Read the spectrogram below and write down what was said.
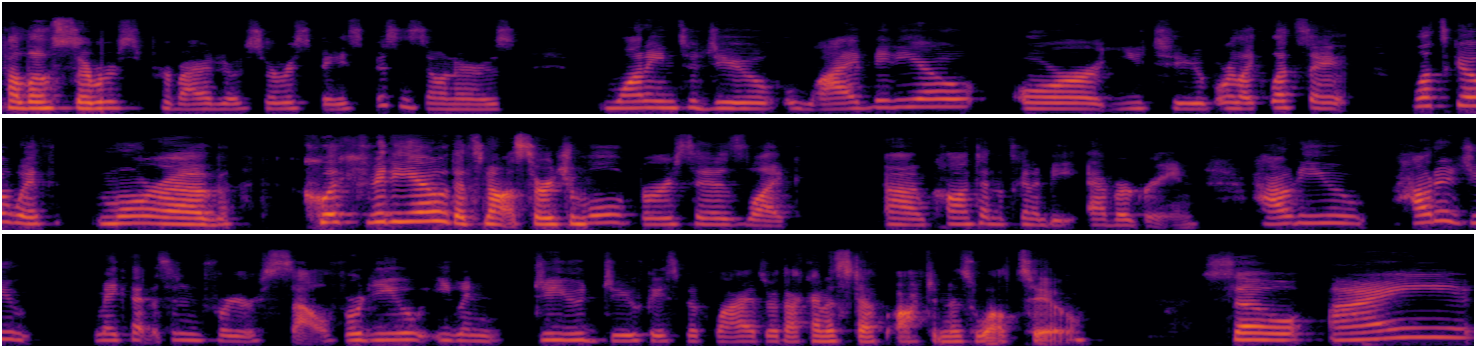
fellow service providers service-based business owners wanting to do live video or youtube? Or like let's say let's go with more of quick video that's not searchable versus like um, content that's going to be evergreen. How do you how did you make that decision for yourself? Or do you even do you do facebook lives or that kind of stuff often as well too? So I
